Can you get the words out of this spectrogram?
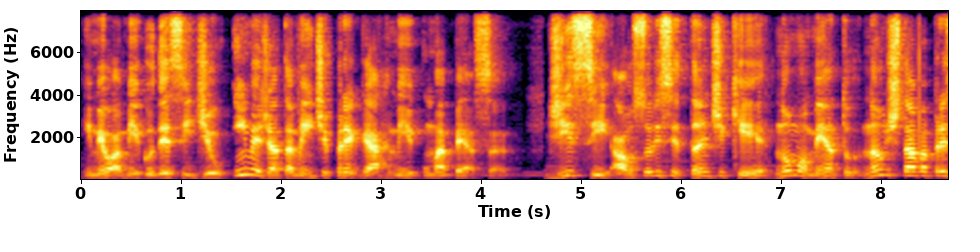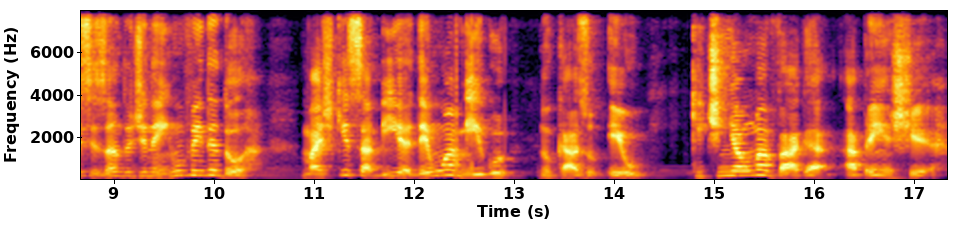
e meu amigo decidiu imediatamente pregar-me uma peça. Disse ao solicitante que, no momento, não estava precisando de nenhum vendedor, mas que sabia de um amigo, no caso eu, que tinha uma vaga a preencher.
